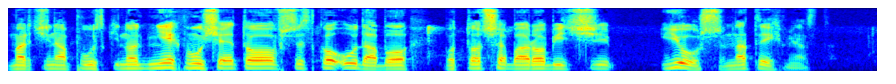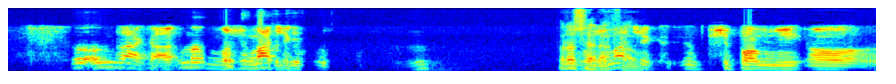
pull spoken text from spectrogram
Marcina Płuski. No niech mu się to wszystko uda, bo, bo to trzeba robić już, natychmiast. No, on Tak, a ma- może Maciek- Proszę, Może Rafał. Maciek przypomni o,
